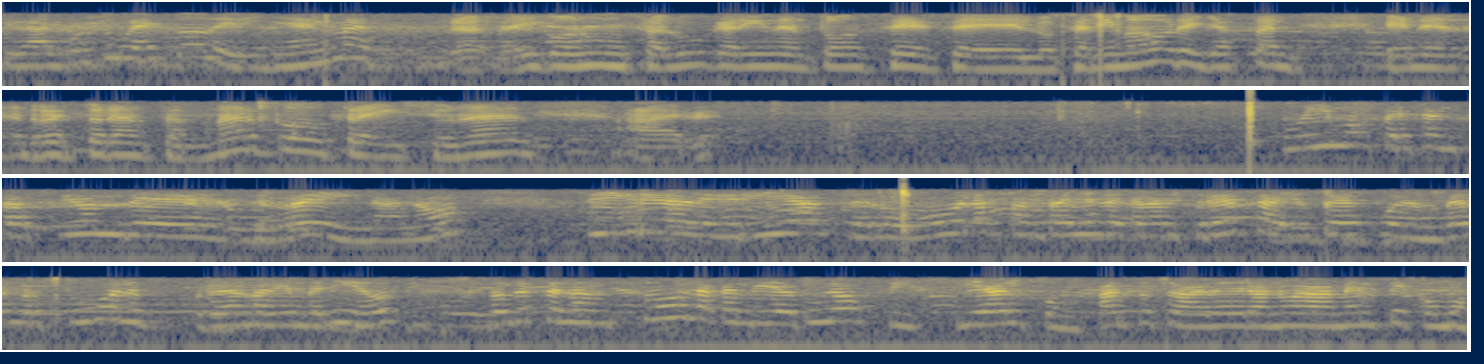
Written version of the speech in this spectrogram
festival, por supuesto, de Viña del Mar. Ahí con un saludo, Karina. Entonces, eh, los animadores ya están en el restaurante San Marcos, tradicional. Tuvimos presentación de, de Reina, ¿no? Tigre de Alegría se robó las pantallas de Canal 13, ahí ustedes pueden verlo, estuvo en el programa Bienvenidos, donde se lanzó la candidatura oficial con Pancho Saavedra nuevamente como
